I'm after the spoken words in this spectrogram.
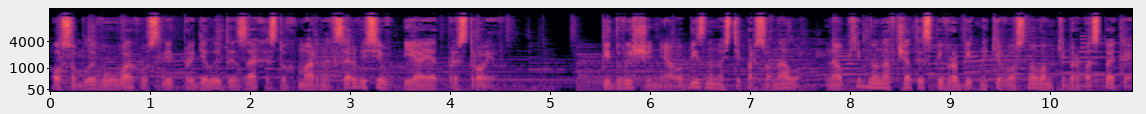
Особливу увагу слід приділити захисту хмарних сервісів і АЕТ пристроїв. Підвищення обізнаності персоналу необхідно навчати співробітників основам кібербезпеки,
